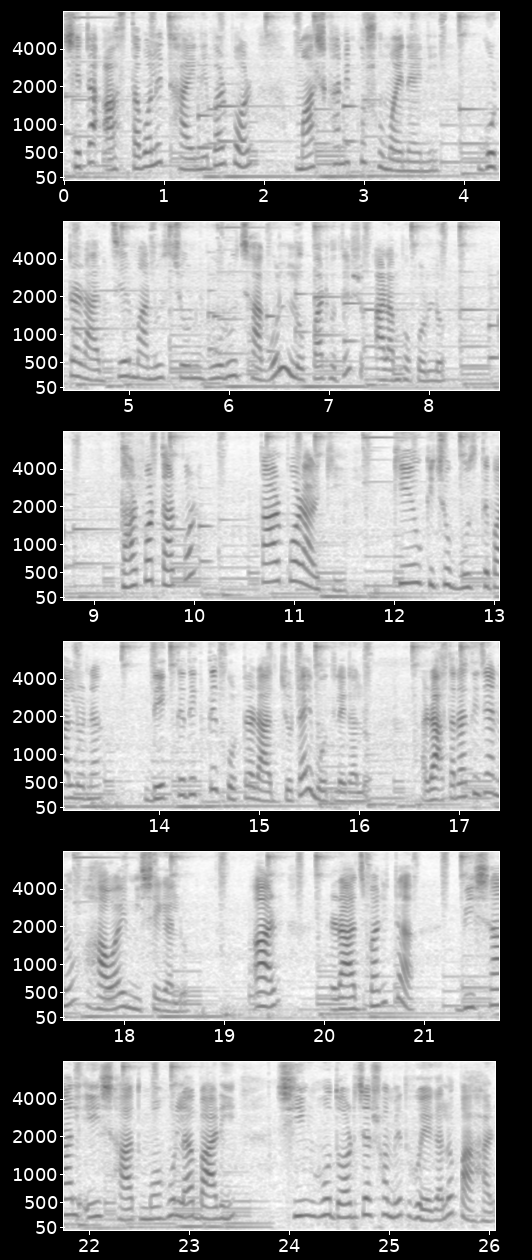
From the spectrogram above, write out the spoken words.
সেটা আস্তা বলে ঠাঁই নেবার পর মাসখানেকও সময় নেয়নি। গোটা রাজ্যের মানুষজন গরু, ছাগল লোপাট হতে আরম্ভ করল। তারপর তারপর তারপর আর কি? কেউ কিছু বুঝতে পারল না। দেখতে দেখতে গোটা রাজ্যটাই বদলে গেল। রাতারাতি যেন হাওয়ায় মিশে গেল। আর রাজবাড়িটা বিশাল এই সাত মহলা বাড়ি সিংহ দরজা সমেত হয়ে গেল পাহাড়।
